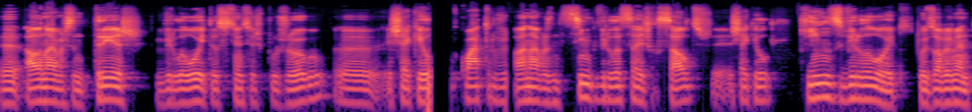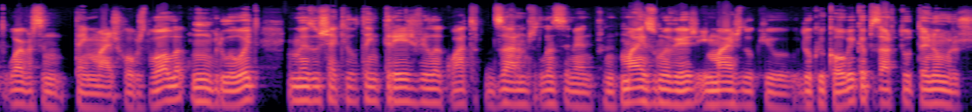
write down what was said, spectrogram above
Uh, Allen Iverson 3,8 assistências por jogo, uh, Shaquille 4, Allen Iverson 5,6 ressaltos, Shaquille 15,8. Depois, obviamente, o Iverson tem mais roubos de bola, 1,8, mas o Shaquille tem 3,4 desarmes de lançamento. Portanto, mais uma vez, e mais do que o, do que o Kobe, que apesar de tudo tem números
